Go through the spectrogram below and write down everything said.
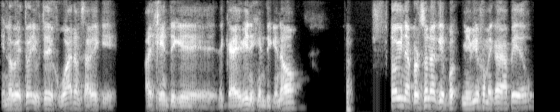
en los vestuarios, ustedes jugaron, sabés que hay gente que le cae bien y gente que no. Soy una persona que mi viejo me caga pedo,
